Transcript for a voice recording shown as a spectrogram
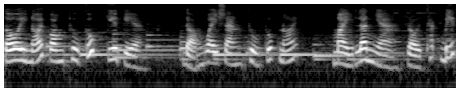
tôi nói con Thu Cúc kia kìa. Đoạn quay sang Thu Cúc nói, Mày lên nhà rồi khắc biết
